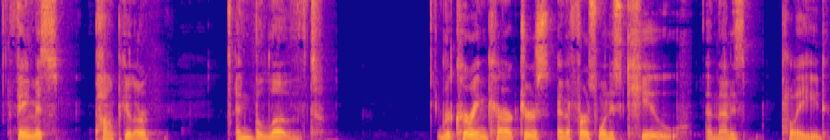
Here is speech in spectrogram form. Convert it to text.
famous, popular, and beloved recurring characters. And the first one is Q, and that is played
